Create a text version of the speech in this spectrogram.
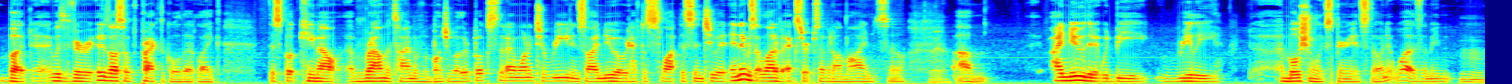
But uh, it was very, it was also practical that like this book came out around the time of a bunch of other books that I wanted to read, and so I knew I would have to slot this into it. And there was a lot of excerpts of it online, so um, I knew that it would be really uh, emotional experience, though, and it was. I mean, Mhm.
